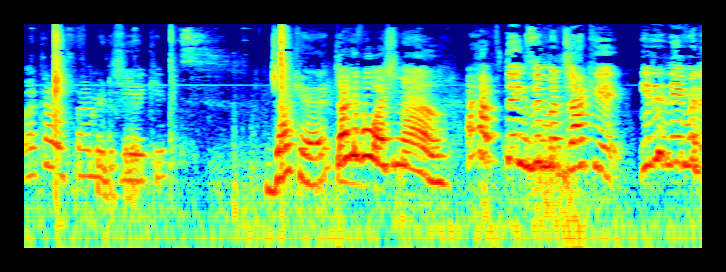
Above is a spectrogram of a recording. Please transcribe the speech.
I can't find my Pretty fit. jacket. Jacket. Jacket for what Chanel? I have things in my jacket. You didn't even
